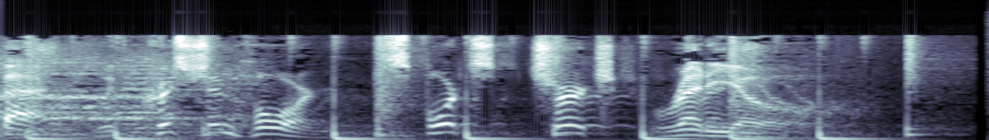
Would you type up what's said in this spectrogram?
Back with Christian Horn, Sports Church Radio.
